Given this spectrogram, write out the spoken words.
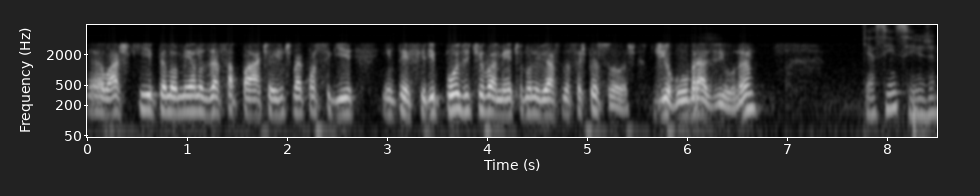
Eu acho que pelo menos essa parte a gente vai conseguir interferir positivamente no universo dessas pessoas. Digo, o Brasil, né? Que assim seja.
